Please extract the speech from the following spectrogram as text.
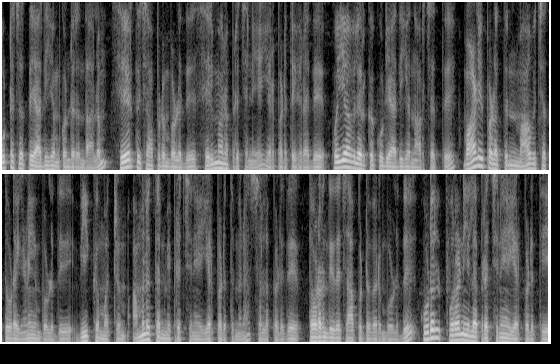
ஊட்டச்சத்தை அதிகம் கொண்டிருந்தாலும் சேர்த்து சாப்பிடும் பொழுது செரிமான பிரச்சனையை ஏற்படுத்துகிறது. கொய்யாவில் இருக்கக்கூடிய அதிக நார்ச்சத்து வாழைப்பழத்தின் மாவுச்சத்தோட இணையும் பொழுது வீக்கம் மற்றும் அமிலத்தன்மை பிரச்சனையை ஏற்படுத்தும் என சொல்லப்படுது. தொடர்ந்து இதை சாப்பிட்டு வரும் பொழுது குடல் புறநீல பிரச்சனையை ஏற்படுத்தி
